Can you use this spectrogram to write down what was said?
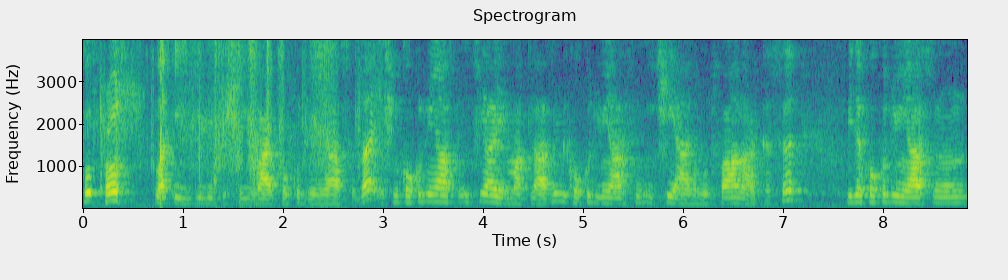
Bu Prost'la ilgili bir şey var koku dünyasında. E Şimdi koku dünyasını ikiye ayırmak lazım. Bir koku dünyasının içi yani mutfağın arkası. Bir de koku dünyasının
